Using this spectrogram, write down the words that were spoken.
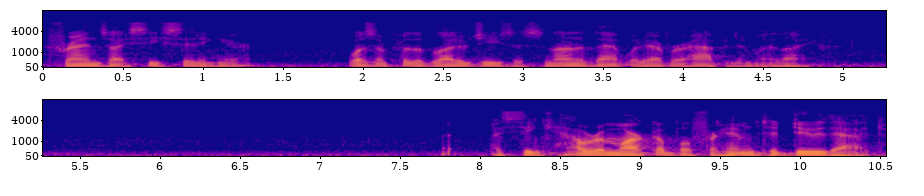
friends I see sitting here. Wasn't for the blood of Jesus, none of that would ever happen in my life. I think how remarkable for him to do that.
